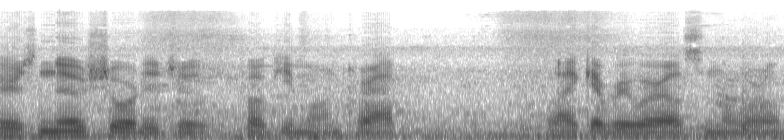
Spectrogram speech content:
There's no shortage of Pokemon crap, like everywhere else in the world.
